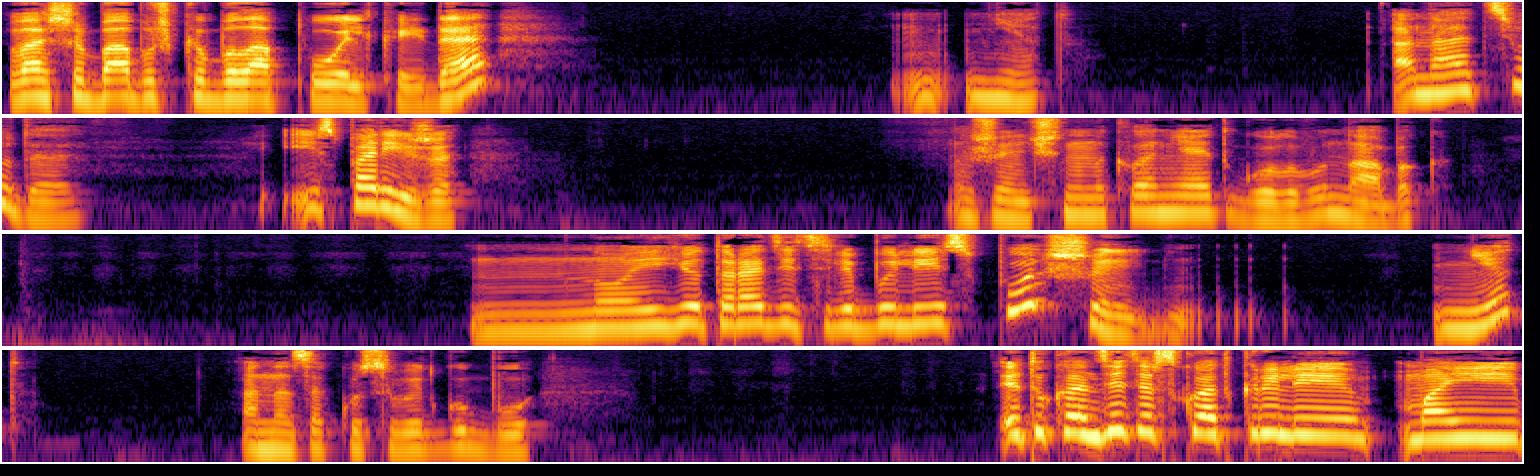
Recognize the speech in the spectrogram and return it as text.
Ваша бабушка была полькой, да? Нет. Она отсюда, из Парижа. Женщина наклоняет голову на бок. Но ее-то родители были из Польши? Нет? Она закусывает губу. Эту кондитерскую открыли мои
